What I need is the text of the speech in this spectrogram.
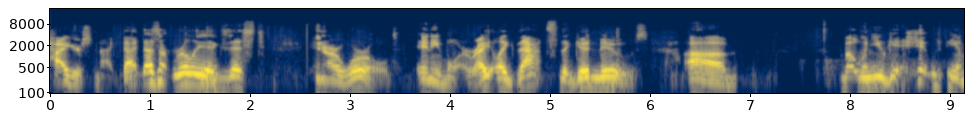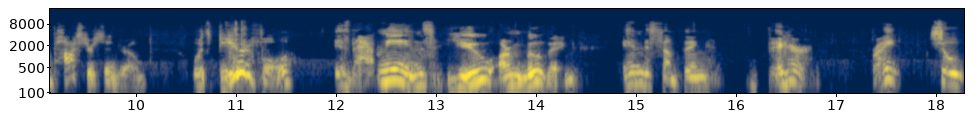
tigers tonight. That doesn't really exist in our world anymore, right? Like that's the good news. Um, but when you get hit with the imposter syndrome, what's beautiful is that means you are moving into something bigger right? So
